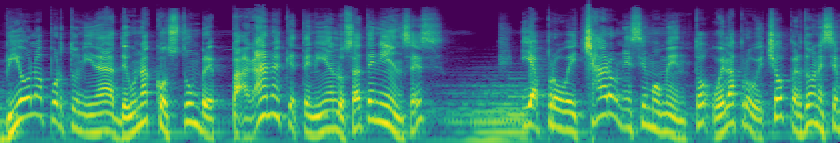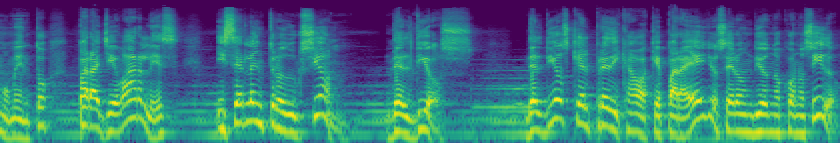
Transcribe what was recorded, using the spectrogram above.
Vio la oportunidad de una costumbre pagana que tenían los atenienses y aprovecharon ese momento, o él aprovechó, perdón, ese momento para llevarles y ser la introducción del Dios, del Dios que él predicaba, que para ellos era un Dios no conocido.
